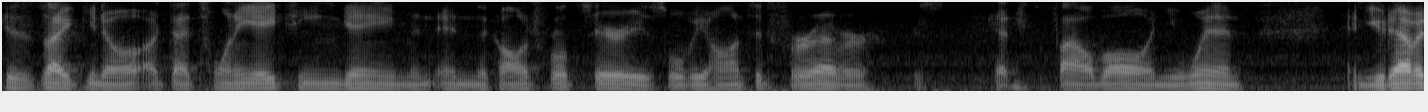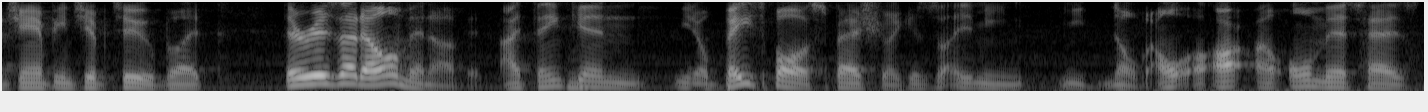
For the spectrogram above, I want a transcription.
because it's like you know that 2018 game in, in, the College World Series will be haunted forever. Just catch the foul ball and you win, and you'd have a championship too. But there is that element of it. I think hmm. in you know baseball especially because I mean you know Ole, Ole Miss has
